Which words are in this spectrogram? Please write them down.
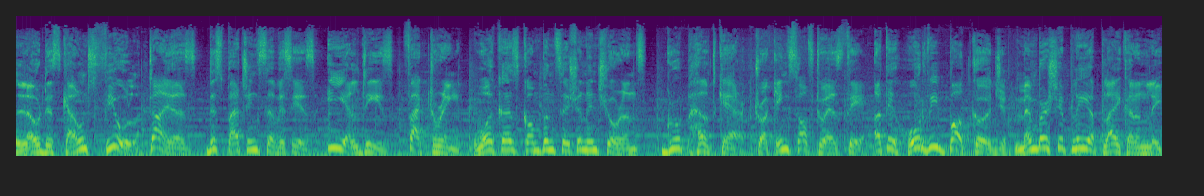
Low discounts, fuel, tires, dispatching services, ELDs, factoring, workers' compensation insurance, group healthcare, trucking softwares ਤੇ ਅਤੇ ਹੋਰ ਵੀ ਬਹੁਤ ਕੁਝ ਮੈਂਬਰਸ਼ਿਪ ਲਈ ਅਪਲਾਈ ਕਰਨ ਲਈ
